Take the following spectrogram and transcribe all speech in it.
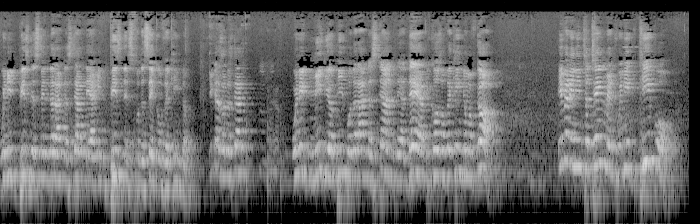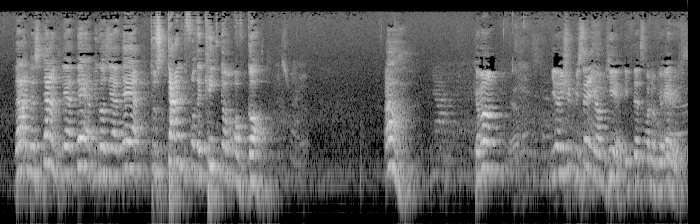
We need businessmen that understand they are in business for the sake of the kingdom. Do you guys understand? Mm-hmm. We need media people that understand they are there because of the kingdom of God. Even in entertainment, we need people that understand they are there because they are there to stand for the kingdom of God. Ah. Come on. You know, you should be saying I'm here if that's one of your areas.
